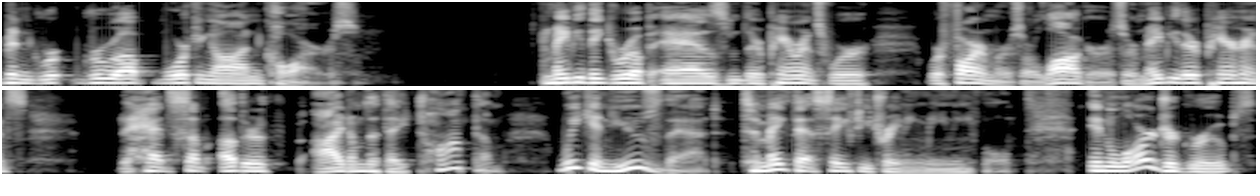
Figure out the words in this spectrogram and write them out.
been grew up working on cars. Maybe they grew up as their parents were were farmers or loggers, or maybe their parents had some other item that they taught them. We can use that to make that safety training meaningful. In larger groups,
